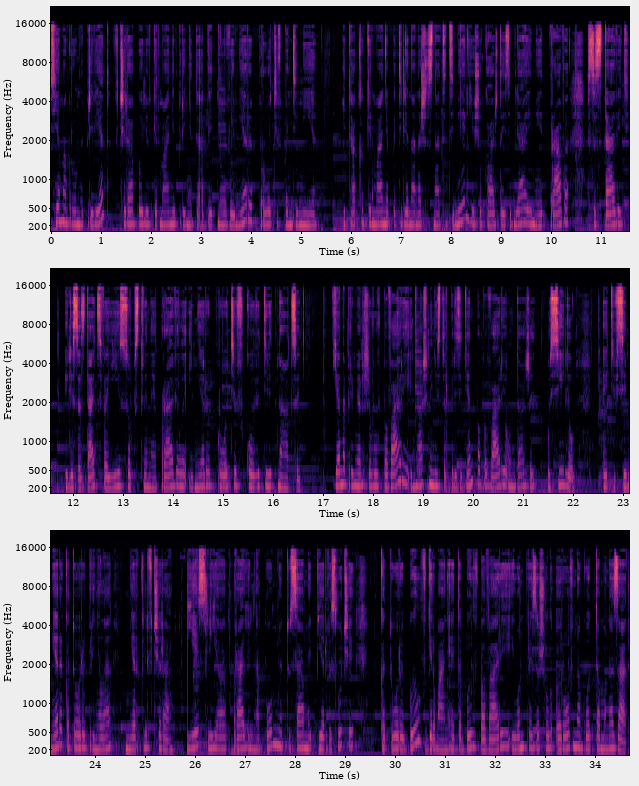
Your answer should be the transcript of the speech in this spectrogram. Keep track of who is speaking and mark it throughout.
Speaker 1: Всем огромный привет! Вчера были в Германии приняты опять новые меры против пандемии. И так как Германия поделена на 16 земель, еще каждая земля имеет право составить или создать свои собственные правила и меры против COVID-19. Я, например, живу в Баварии, и наш министр-президент по Баварии, он даже усилил эти все меры, которые приняла Меркель вчера. Если я правильно помню, то самый первый случай, который был в Германии, это был в Баварии, и он произошел ровно год тому назад.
